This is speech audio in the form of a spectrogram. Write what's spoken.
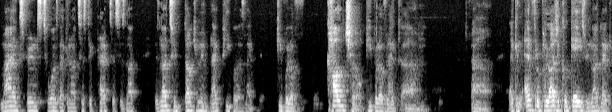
my experience towards like an artistic practice is not is not to document black people as like people of culture, people of like um, uh, like an anthropological gaze. We're not like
